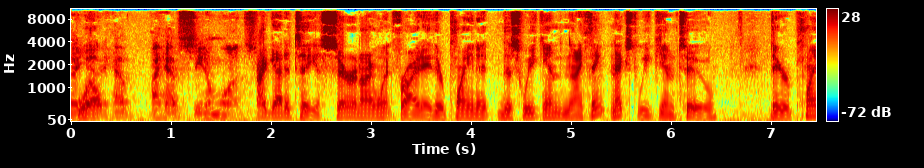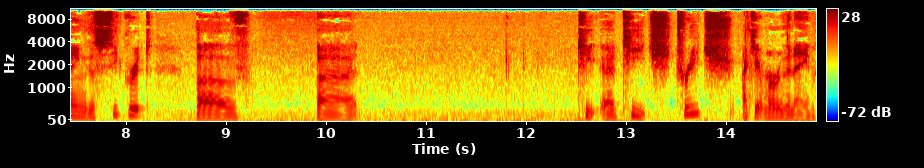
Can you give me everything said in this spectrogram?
I, well, I have I have seen them once. I got to tell you, Sarah and I went Friday. They're playing it this weekend, and I think next weekend too. They are playing the Secret of uh, te- uh, Teach Treach. I can't remember the name.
